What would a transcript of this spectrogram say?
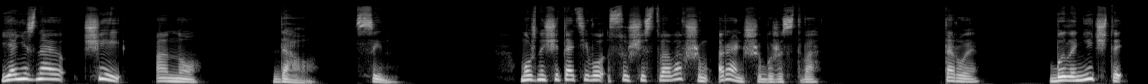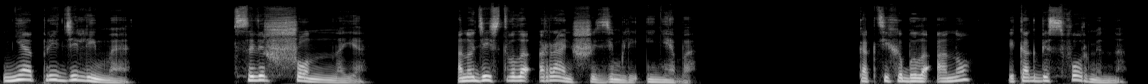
Я не знаю, чей оно, Дао, сын можно считать его существовавшим раньше божества. Второе. Было нечто неопределимое, совершенное. Оно действовало раньше земли и неба. Как тихо было оно и как бесформенно,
